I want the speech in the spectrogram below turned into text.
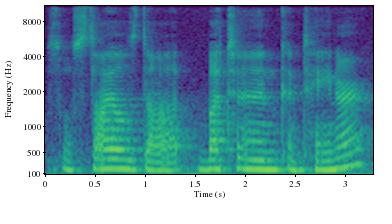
So styles dot button container.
